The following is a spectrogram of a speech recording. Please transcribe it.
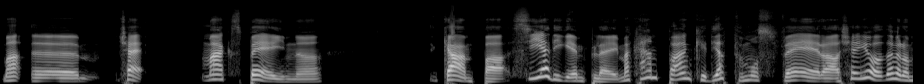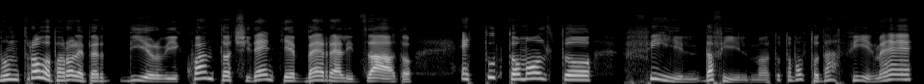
Ma, ehm, cioè, Max Payne campa sia di gameplay, ma campa anche di atmosfera. Cioè, io davvero non trovo parole per dirvi quanto accidenti è ben realizzato. È tutto molto film, da film, tutto molto da film. È,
